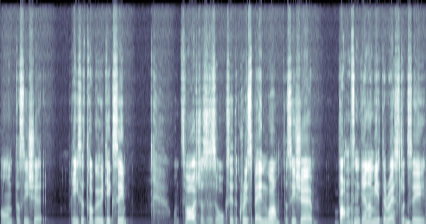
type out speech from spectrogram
Und das war eine riesige Tragödie. Gewesen. Und zwar war das so, gewesen, der Chris Benoit, das ist ein wahnsinnig renommierter Wrestler, gewesen,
